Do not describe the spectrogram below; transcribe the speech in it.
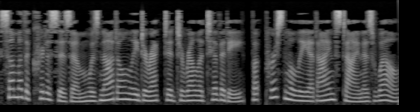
Some of the criticism was not only directed to relativity, but personally at Einstein as well,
